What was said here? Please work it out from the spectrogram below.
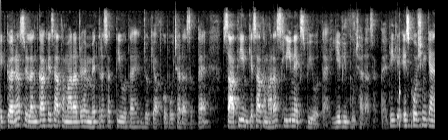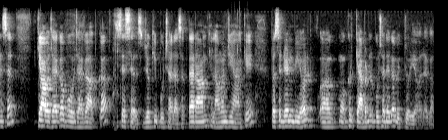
इक्वेरियन श्रीलंका के साथ हमारा जो है मित्र शक्ति होता है, जो कि आपको पूछा जा सकता है। साथ ही इनके साथ हमारा स्लीनेक्स भी होता है, ये भी पूछा जा सकता है, ठीक है? इस क्वेश्चन का आंसर क्या हो जाएगा? वो हो जाएगा आपका सेसल्स जो कि पूछा जा सकता है। राम खिलावन जी यहाँ के प्रेसिडेंट भी और अगर कैपिटल पूछा जाएगा विक्टोरिया हो जाएगा।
